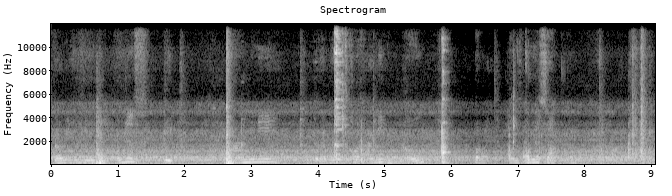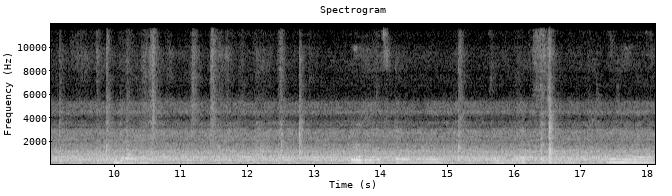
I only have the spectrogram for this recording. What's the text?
I don't even know. I'm just wait. Harmony, whatever it's called. I don't even know. But I was doing something. And then we're the leftover from the next time. we need it.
